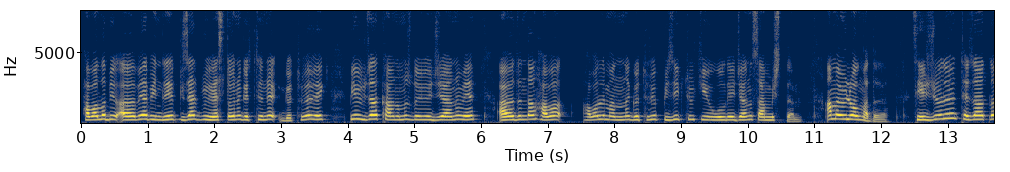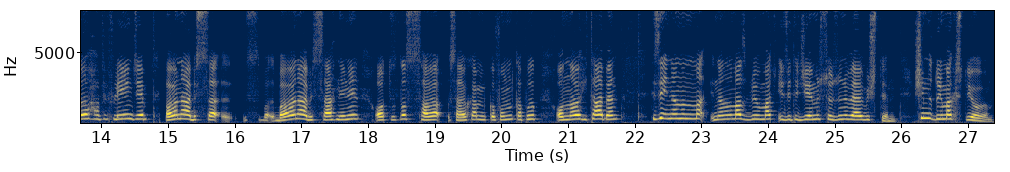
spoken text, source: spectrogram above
havalı bir arabaya bindirip güzel bir restorana götürene, götürerek bir güzel karnımız doyuracağını ve ardından hava havalimanına götürüp bizi Türkiye'ye uğurlayacağını sanmıştım. Ama öyle olmadı. Seyircilerin tezahüratları hafifleyince Baran abi Baran abi sahnenin ortasında sara- sarkan mikrofonunu kapıp onlara hitaben size inanılma, inanılmaz bir maç izleteceğimiz sözünü vermiştim. Şimdi duymak istiyorum.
